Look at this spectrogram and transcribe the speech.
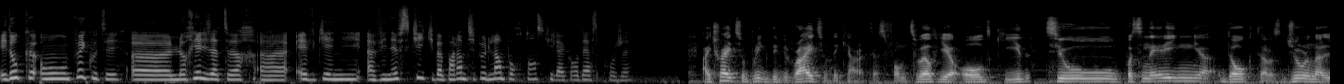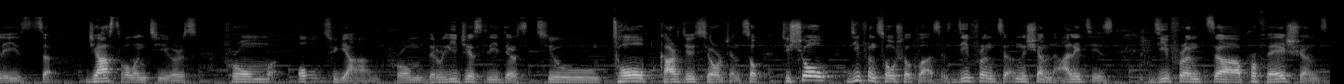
Et donc, on peut écouter le réalisateur Evgeny Avinevsky qui va parler un petit peu de l'importance qu'il a accordée à ce projet. I tried to bring the variety of the characters from 12 year old kid to fascinating doctors, journalists, just volunteers, from old to young, from the religious leaders to top cardiosurgeons. So to show different social classes, different nationalities, different uh, professions.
